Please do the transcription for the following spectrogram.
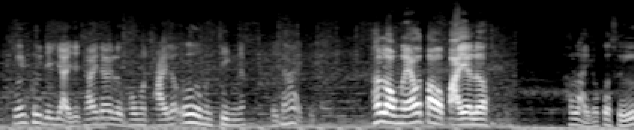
ๆเฮ้ยพืชใหญ่ๆจะใช้ได้เลยพอมาใช้แล้วเออมันจริงนะใช้ได้ ถ้าลองแล้วต่อไปอะเลยเท่าไหร่เขาก็ซื้อ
